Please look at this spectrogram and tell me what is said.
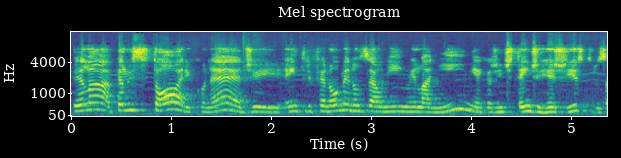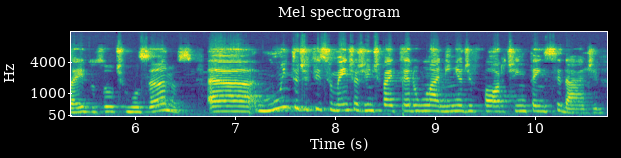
pela, pelo histórico, né, de entre fenômenos El Ninho e Laninha, que a gente tem de registros aí dos últimos anos, uh, muito dificilmente a gente vai ter um Laninha de forte intensidade.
